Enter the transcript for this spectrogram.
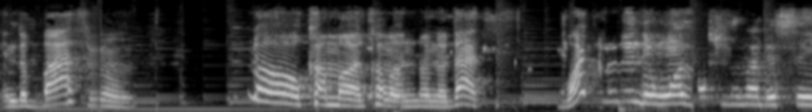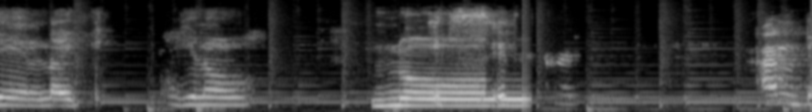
in the bathroom? No, come on, come on. No, no, that's what? including the ones that she'll never be seeing, like you know. No. It's, it's and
